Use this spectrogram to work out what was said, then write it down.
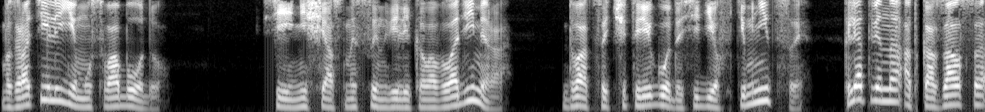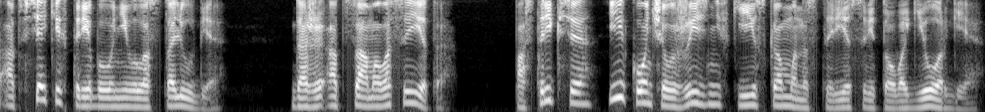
возвратили ему свободу. Сей несчастный сын великого Владимира, 24 года сидев в темнице, клятвенно отказался от всяких требований властолюбия, даже от самого света, постригся и кончил жизнь в Киевском монастыре святого Георгия.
